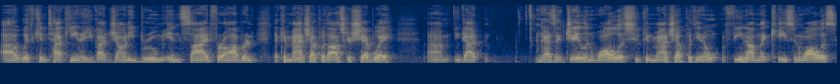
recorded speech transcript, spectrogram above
uh, with Kentucky. You know you got Johni Broome inside for Auburn that can match up with Oscar Tshiebwe. Um, you got guys like Jalen Wallace who can match up with you know a phenom like Cason Wallace.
